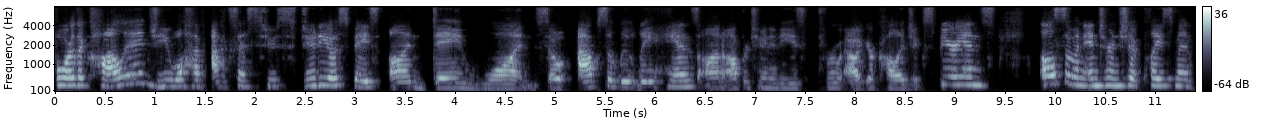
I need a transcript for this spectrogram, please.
for the college, you will have access to studio space on day one. So absolutely hands-on opportunities throughout your college experience. Also an internship placement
